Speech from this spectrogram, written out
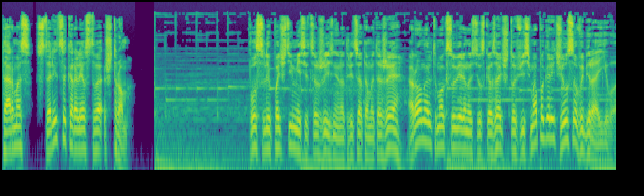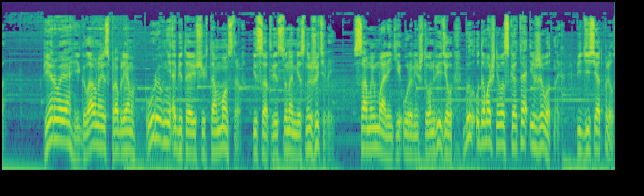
Тармас, столица королевства Штром. После почти месяца жизни на тридцатом этаже Рональд мог с уверенностью сказать, что весьма погорячился, выбирая его. Первая и главная из проблем – уровни обитающих там монстров и, соответственно, местных жителей – Самый маленький уровень, что он видел, был у домашнего скота и животных – 50+.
